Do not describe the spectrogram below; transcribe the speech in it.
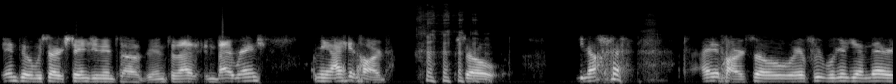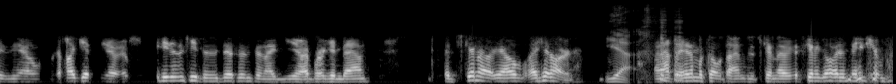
into it, we start exchanging into into that in that range. I mean, I hit hard, so you know. I hit hard, so if we, we're gonna get in there, you know, if I get, you know, if he doesn't keep his distance and I, you know, I break him down, it's gonna, you know, I hit hard. Yeah. and after I hit him a couple times, it's gonna it's gonna go ahead and make him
